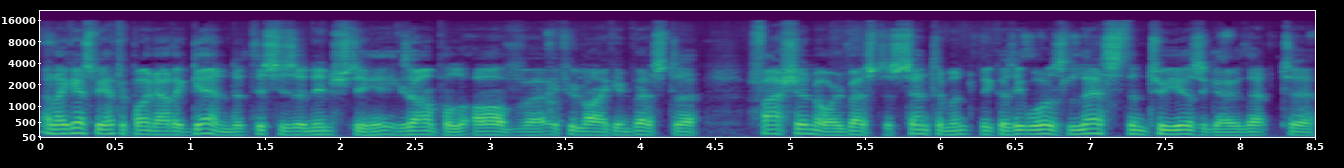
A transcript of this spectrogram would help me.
And I guess we have to point out again that this is an interesting example of, uh, if you like, investor fashion or investor sentiment, because it was less than two years ago that uh,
